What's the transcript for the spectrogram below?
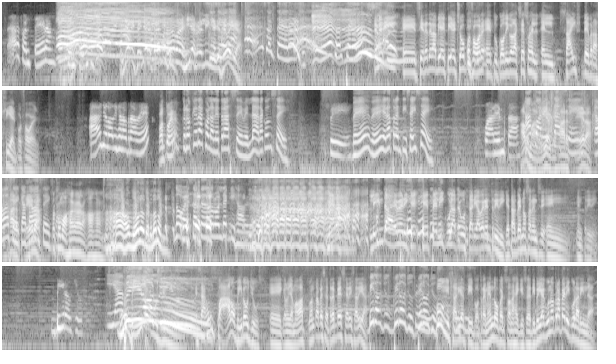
Ah, soltera. Señores, señores, tenemos una dama de hierro en línea Sí, que sí, se ella- oiga. eh, soltera. eh, soltera. Emery, eh, si eres de la VIP del show, por favor, eh, tu código de acceso es el, el size de Brasil, por favor. Ah, yo lo dije la otra vez. ¿Cuánto era? Creo que era con la letra C, ¿verdad? Era con C. Sí, Ve, ve, era 36C. 40. Ave Ah, María, qué 40 jartera, Estaba qué seca, jartera. estaba Eso es seca. como... Ah, No, esa te da dolor de quijada. Mira, linda Emery, ¿qué, qué película te gustaría ver en 3D? Que tal vez no sale en, en, en 3D. Beetlejuice. Y a Beetlejuice. Esa es un palo, Beetlejuice, eh, que lo llamaba, ¿cuántas veces? Tres veces y salía. Beetlejuice, Beetlejuice, Beetlejuice. ¡Pum! Y salía Sí, el sí, tipo. sí. Tremendo personaje que hizo ese tipo. ¿Y alguna otra película, linda?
